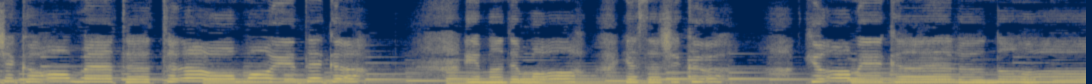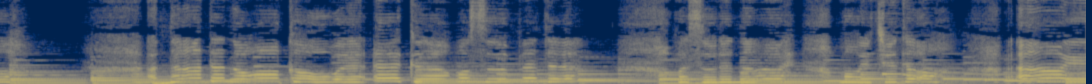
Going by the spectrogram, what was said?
閉じ込めてた思い出が今でも優しく蘇るの。あなたの声笑顔すべて忘れない。もう一度会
